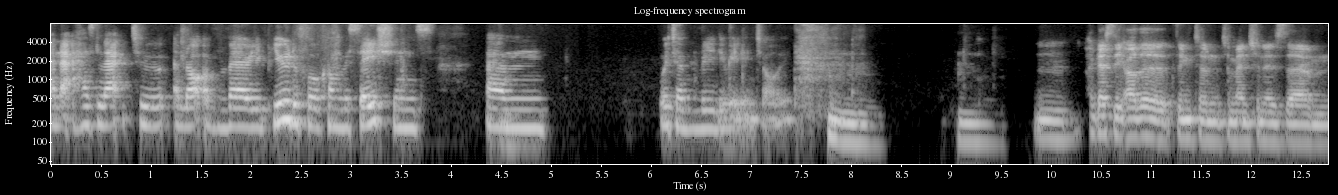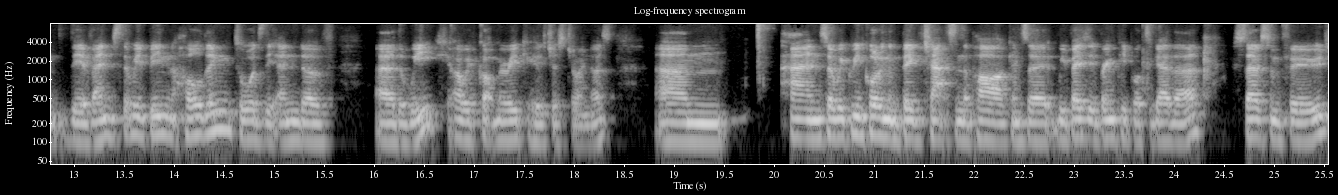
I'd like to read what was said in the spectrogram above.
and that has led to a lot of very beautiful conversations, um, which I've really, really enjoyed. Mm. Mm. Mm. I guess the other thing to, to mention is um, the events that we've been holding towards the end of uh, the week. Oh, we've got Marika who's just joined us. Um, and so we've been calling them big chats in the park. And so we basically bring people together, serve some food,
